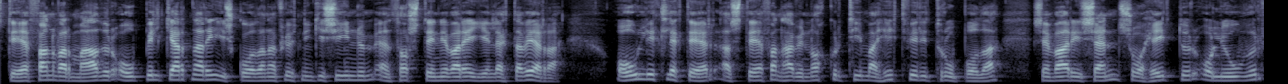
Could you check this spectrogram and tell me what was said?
Stefan var maður óbylgjarnari í skoðanaflutningi sínum en Þorsteini var eiginlegt að vera Ólíklegt er að Stefan hafi nokkur tíma hitt fyrir trúbóða sem var í senn svo heitur og ljúfur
